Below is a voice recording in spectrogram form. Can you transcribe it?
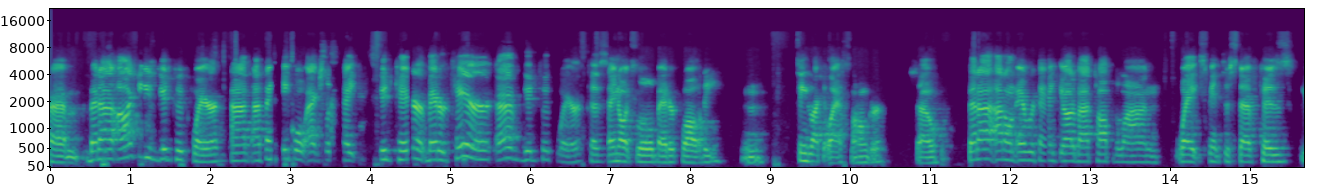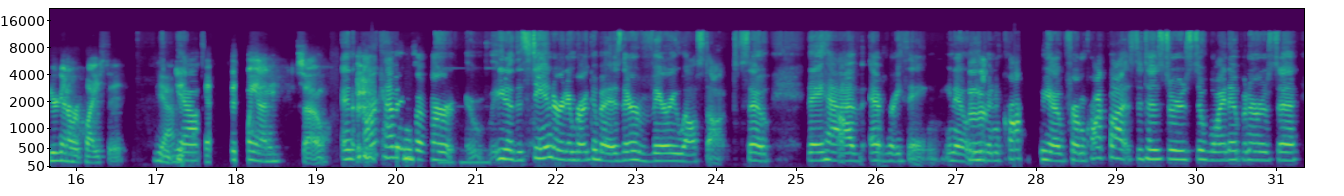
um, but I, I, like to use good cookware. I, I, think people actually take good care, better care of good cookware because they know it's a little better quality and seems like it lasts longer. So, but I, I don't ever think you ought to buy top of the line, way expensive stuff because you're going to replace it. Yeah. Yeah. It's win. So, and our cabins are, you know, the standard in Broken Bow is they're very well stocked. So they have everything, you know, mm-hmm. even crock, you know, from crock pots to toasters to wine openers to,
